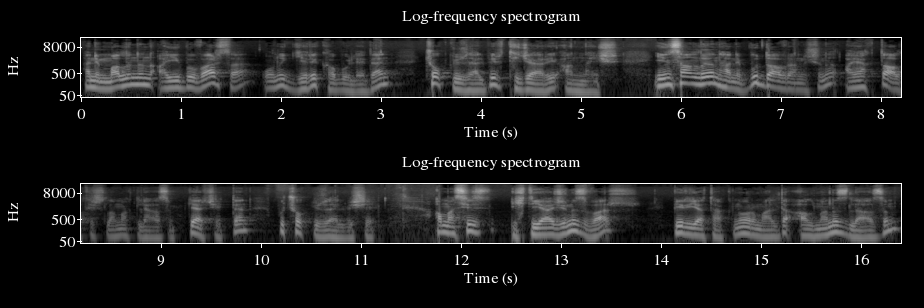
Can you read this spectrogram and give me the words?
hani malının ayıbı varsa onu geri kabul eden çok güzel bir ticari anlayış. İnsanlığın hani bu davranışını ayakta alkışlamak lazım. Gerçekten bu çok güzel bir şey. Ama siz ihtiyacınız var. Bir yatak normalde almanız lazım.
